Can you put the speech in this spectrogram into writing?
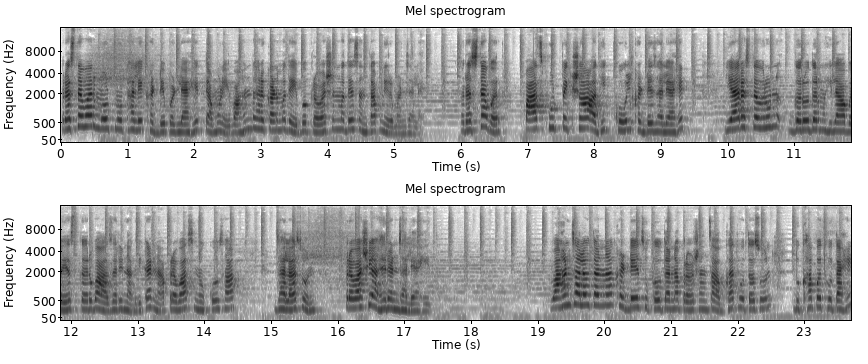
रस्त्यावर मोठमोठाले खड्डे पडले आहेत त्यामुळे वाहनधारकांमध्ये व प्रवाशांमध्ये संताप निर्माण झालाय. रस्त्यावर पाच फूटपेक्षा अधिक खोल खड्डे झाले आहेत. या रस्त्यावरून गरोदर महिला वयस्कर व आजारी नागरिकांना प्रवास नकोसा झाला असून प्रवासी हैराण झाले आहेत. वाहन चालवताना खड्डे चुकवताना प्रवाशांचा अपघात होत असून दुखापत होत आहे.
